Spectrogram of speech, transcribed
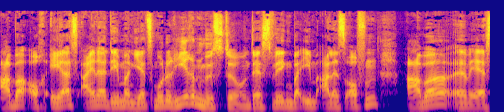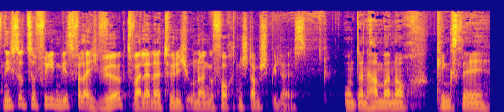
Aber auch er ist einer, den man jetzt moderieren müsste und deswegen bei ihm alles offen. Aber er ist nicht so zufrieden, wie es vielleicht wirkt, weil er natürlich unangefochten Stammspieler ist. Und dann haben wir noch Kingsley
